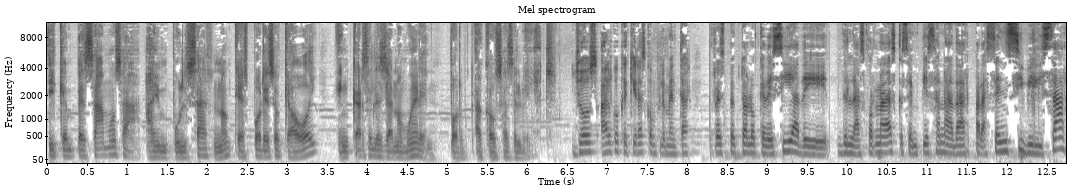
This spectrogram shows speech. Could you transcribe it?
y que empezamos a, impulsar, ¿no? Que es por eso que hoy en cárceles ya no mueren por a causas del VIH. Jos, algo que quieras complementar. Respecto a lo que decía de, de las jornadas que se empiezan a dar para sensibilizar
